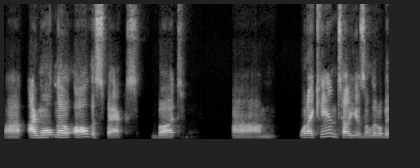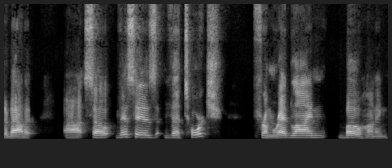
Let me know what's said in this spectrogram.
uh, I won't know all the specs, but um, what I can tell you is a little bit about it. Uh, so this is the torch from Redline Bow Hunting,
